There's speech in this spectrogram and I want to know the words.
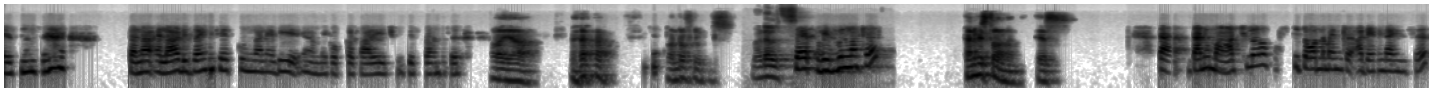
చేస్తున్నాను సార్. తన ఎలా డిజైన్ చేసుకుంది అనేది మీకు ఒక్కసారి చూపిస్తాను sir. Yeah. Wonderful medals sir visible నా సార్? కనిపిస్తోందండి. ఎస్ తను మార్చ్లో ఫస్ట్ టోర్నమెంట్ అటెండ్ అయింది సార్.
